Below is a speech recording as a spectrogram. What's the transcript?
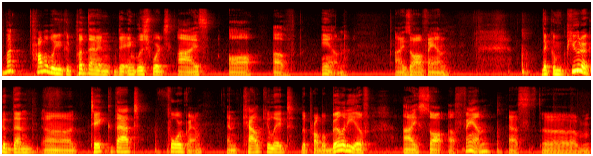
but probably you could put that in the English words eyes, awe, of, and. I saw a fan. The computer could then uh, take that four-gram and calculate the probability of I saw a fan as um,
